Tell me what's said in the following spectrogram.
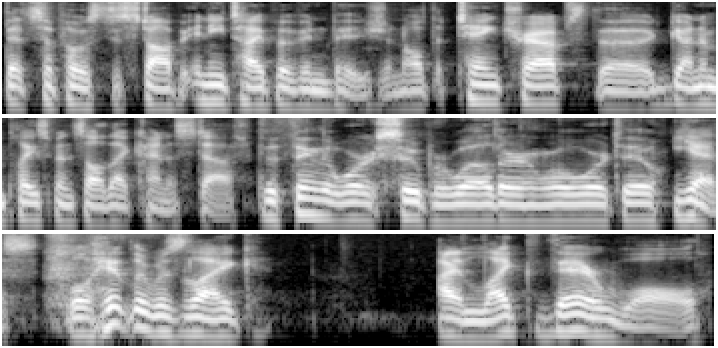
that's supposed to stop any type of invasion. All the tank traps, the gun emplacements, all that kind of stuff. The thing that worked super well during World War II. Yes. Well, Hitler was like, I like their wall.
